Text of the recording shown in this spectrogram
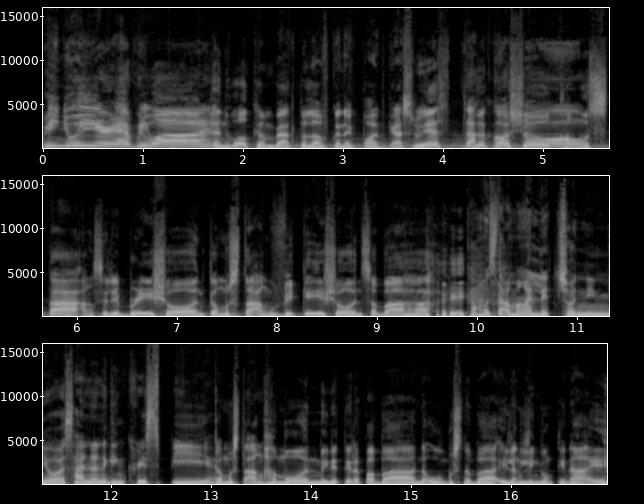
Happy New Year, everyone! And welcome back to Love Connect Podcast with The Kosho. Kamusta ang celebration? Kamusta ang vacation sa bahay? Kamusta ang mga lechon ninyo? Sana naging crispy. Kamusta ang hamon? May natira pa ba? Naubos na ba? Ilang linggong kinain?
